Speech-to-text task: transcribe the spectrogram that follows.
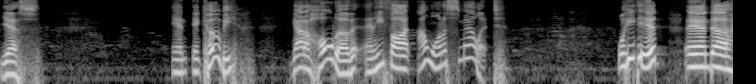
Yes. And and Kobe got a hold of it and he thought, I want to smell it. Well, he did, and uh,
